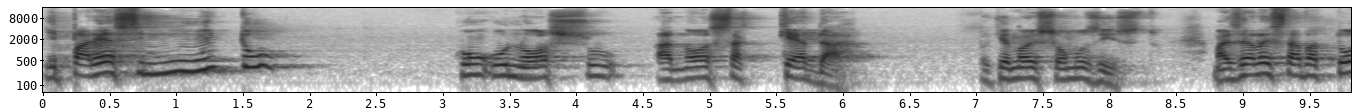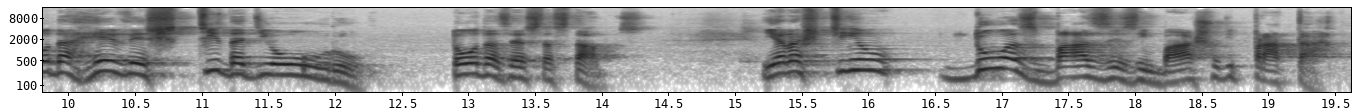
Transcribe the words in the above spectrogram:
e parece muito com o nosso a nossa queda, porque nós somos isto. Mas ela estava toda revestida de ouro, todas estas tábuas. E elas tinham duas bases embaixo de prata.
